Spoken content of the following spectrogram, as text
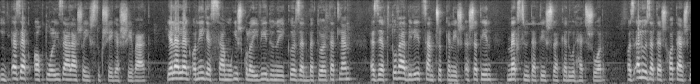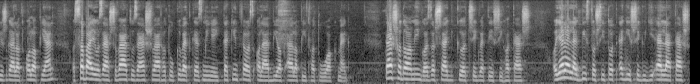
így ezek aktualizálása is szükségessé vált. Jelenleg a négyes számú iskolai védőnői körzet betöltetlen, ezért további létszámcsökkenés esetén megszüntetésre kerülhet sor. Az előzetes hatásvizsgálat alapján a szabályozás változás várható következményeit tekintve az alábbiak állapíthatóak meg. Társadalmi, gazdasági, költségvetési hatás. A jelenleg biztosított egészségügyi ellátás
